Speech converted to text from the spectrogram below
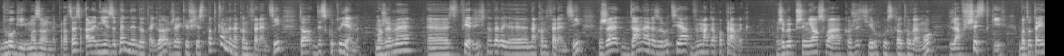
długi i mozolny proces, ale niezbędny do tego, że jak już się spotkamy na konferencji, to dyskutujemy. Możemy e, stwierdzić na, na konferencji, że dana rezolucja wymaga poprawek żeby przyniosła korzyści ruchu skautowemu dla wszystkich, bo tutaj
